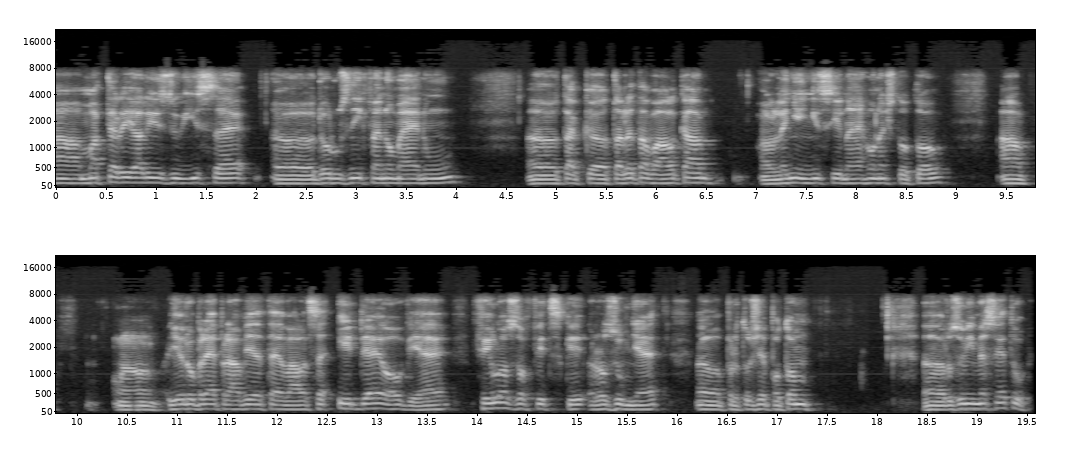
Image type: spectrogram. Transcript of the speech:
a materializují se uh, do různých fenoménů, uh, tak tahle ta válka není nic jiného než toto a je dobré právě té válce ideově, filozoficky rozumět, protože potom rozumíme světu.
